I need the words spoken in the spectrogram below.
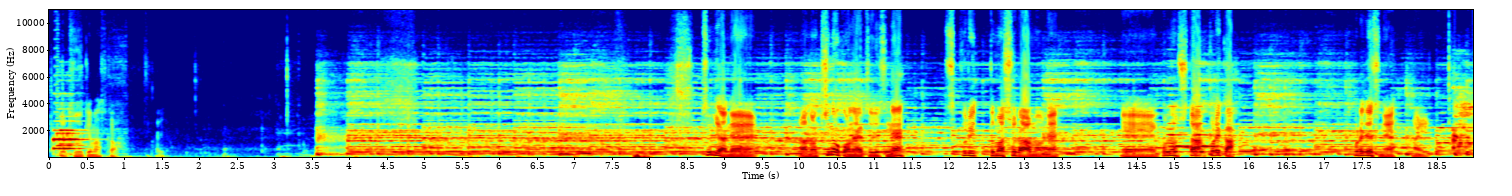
じゃあ続けますか。はい、次はね、あの、キノコのやつですね。スプリットマシュラームね。えー、この下、これか。これですね。はい。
